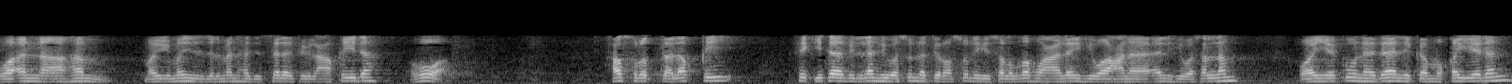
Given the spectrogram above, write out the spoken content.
wa anna aham ما يميز المنهج السلفي في العقيدة هو حصر التلقي في كتاب الله وسنة رسوله صلى الله عليه وعلى آله وسلم وأن يكون ذلك مقيدا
